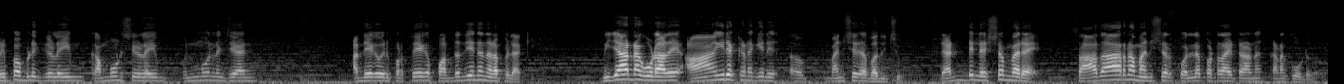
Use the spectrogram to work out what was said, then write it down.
റിപ്പബ്ലിക്കുകളെയും കമ്മ്യൂണിസ്റ്റുകളെയും ഉന്മൂലനം ചെയ്യാൻ അദ്ദേഹം ഒരു പ്രത്യേക പദ്ധതി തന്നെ നടപ്പിലാക്കി. വിചാരണ കൂടാതെ ആയിരക്കണക്കിന് മനുഷ്യരെ വധിച്ചു. രണ്ട് ലക്ഷം വരെ സാധാരണ മനുഷ്യർ കൊല്ലപ്പെട്ടതായിട്ടാണ് കണക്ക് കൂട്ടുന്നത്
